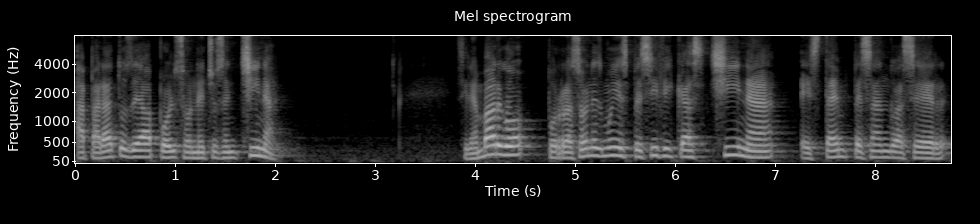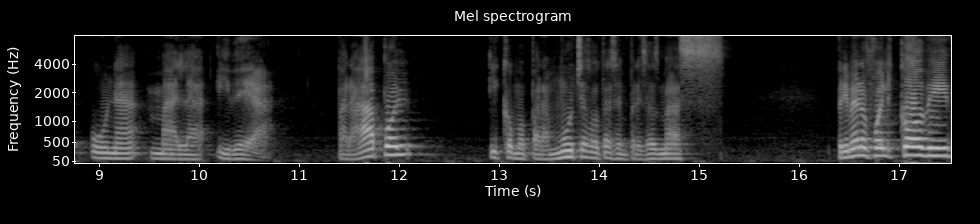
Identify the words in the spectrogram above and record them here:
aparatos de Apple son hechos en China, Sin embargo, por razones muy específicas, China está empezando a ser una mala idea para Apple y como para muchas otras empresas más. Primero fue el COVID,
